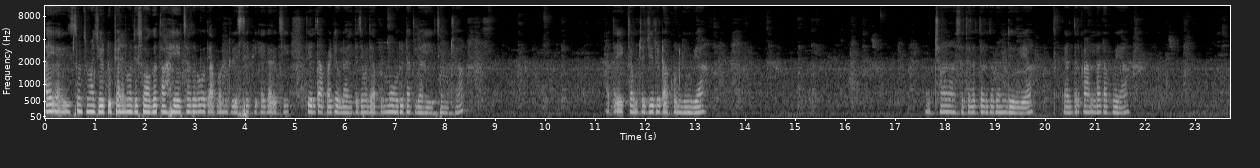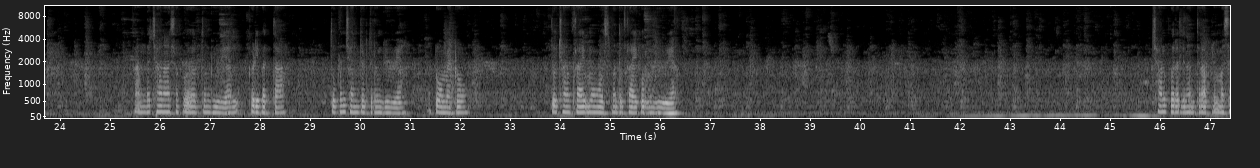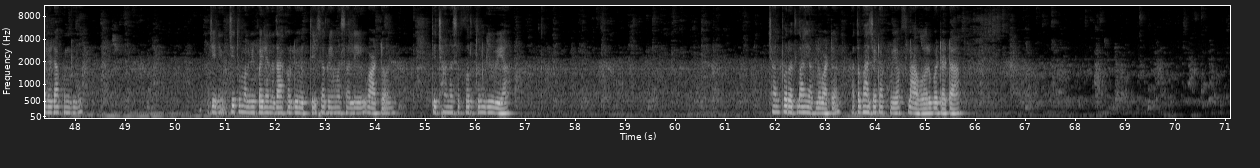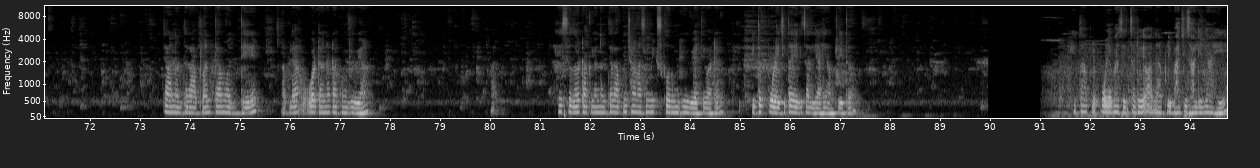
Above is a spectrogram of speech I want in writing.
Hi guys तुमचं माझ्या YouTube चॅनलमध्ये स्वागत आहे. चला बघूया आपण रेसिपी काय करायची? तेल तापाय ठेवलं आहे. त्याच्यामध्ये आपण मोहरी टाकली आहे एक चमचा. आता एक चमचा जिरे टाकून घेऊया. छान असं त्याला तडतडून देऊया. त्यानंतर कांदा टाकूया. कांदा छान असा परतून घेऊया. कढीपत्ता. तो पण छान तडतडून घेऊया टोमॅटो तो छान फ्राय पण तो फ्राय करून घेऊया. छान परतल्यानंतर आपले मसाले टाकून घेऊ. जे जे तुम्हाला मी पहिल्यांदा दाखवले होते, सगळे मसाले, वाटण, ते छान असं परतून घेऊया. छान परतलं आहे आपलं वाटण. आता भाज्या टाकूया. फ्लावर बटाटा. त्यानंतर आपण त्यामध्ये आपल्या वटाणा टाकून घेऊया. हे सगळं टाकल्यानंतर आपण छान असं मिक्स करून घेऊया ते वाटण. इथं पोळ्याची तयारी चालली आहे आमच्या इथं. इथं आपल्या पोळ्या भाजी चालू आहे आणि आपली भाजी झालेली आहे.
